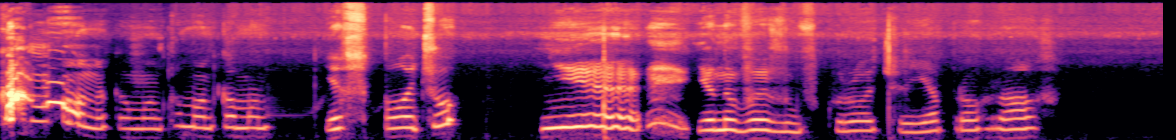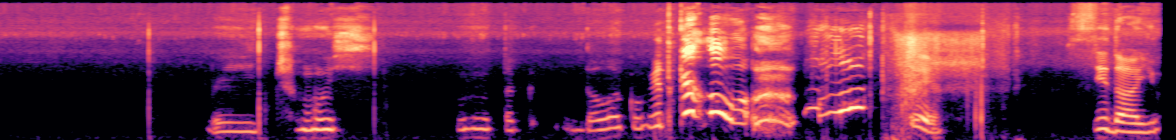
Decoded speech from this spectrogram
Камон, камон, камон, камон. Я ж полечу? Ні, я не вижив. Коротше, я програв. І чомусь ну, так далеко відкинуло. Лодки. Сідаю.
